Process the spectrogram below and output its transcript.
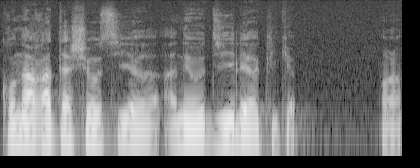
qu'on a rattaché aussi à Neodeal et à ClickUp. Voilà.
